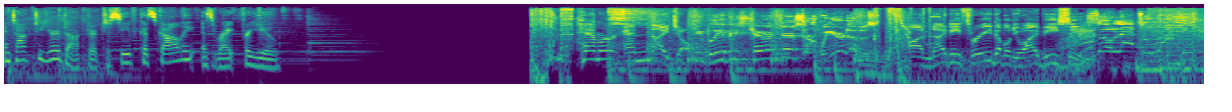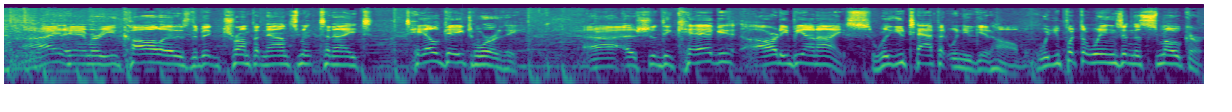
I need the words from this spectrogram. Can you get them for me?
and talk to your doctor to see if Kisqali is right for you. Hammer and Nigel. Can you believe these characters are weirdos? On 93 WIBC. So let's rock it! All right, Hammer, you call it as the big Trump announcement tonight tailgate worthy. Uh, should the keg already be on ice? Will you tap it when you get home? Will you put the wings in the smoker?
